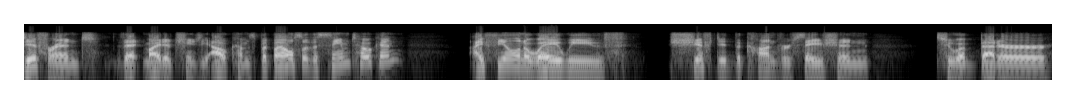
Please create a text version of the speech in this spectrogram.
different that might have changed the outcomes. But by also the same token, I feel in a way we've shifted the conversation to a better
